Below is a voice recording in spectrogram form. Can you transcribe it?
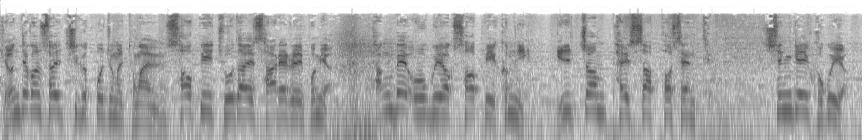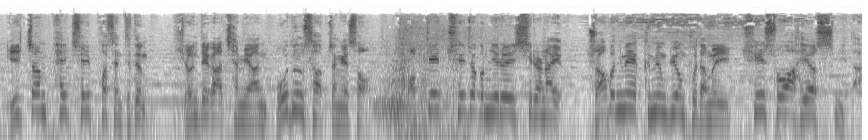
현대건설 지급 보증을 통한 사업비 조달 사례를 보면 방배 5구역 사업비 금리 1.84%, 신길 9구역 1.87%등 현대가 참여한 모든 사업장에서 업계 최저금리를 실현하여 조합원님의 금융비용 부담을 최소화하였습니다.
